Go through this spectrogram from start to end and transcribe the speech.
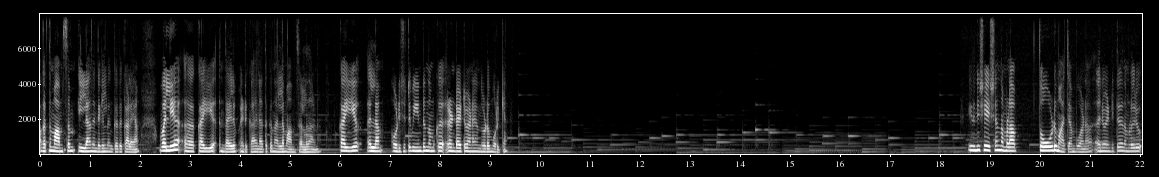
അകത്ത് മാംസം ഇല്ലാന്നുണ്ടെങ്കിൽ നിങ്ങൾക്കത് കളയാം. വലിയ കൈ എന്തായാലും എടുക്കുക അതിനകത്തൊക്കെ നല്ല മാംസമുള്ളതാണ്. കൈ എല്ലാം ഓടിച്ചിട്ട് വീണ്ടും നമുക്ക് രണ്ടായിട്ട് വേണമെങ്കിൽ ഒന്നുകൂടെ മുറിക്കാം. ഇതിന് ശേഷം നമ്മൾ ആ തോട് മാറ്റാൻ പോവാണ്. അതിന് വേണ്ടിയിട്ട് നമ്മളൊരു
